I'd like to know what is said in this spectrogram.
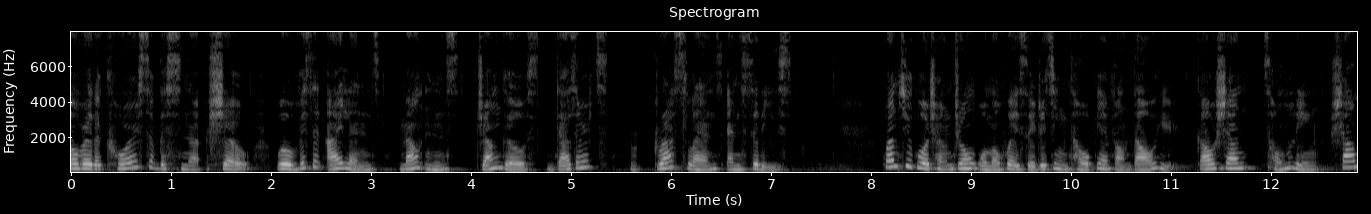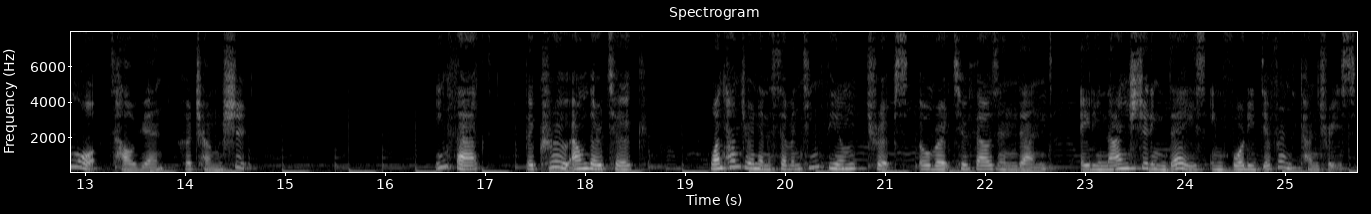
！Over the course of the show, we'll visit islands, mountains, jungles, deserts, grasslands, and cities. 观剧过程中，我们会随着镜头遍访岛屿、高山、丛林、沙漠、草原和城市。In fact, the crew undertook 117 film trips over 2,089 shooting days in 40 different countries.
